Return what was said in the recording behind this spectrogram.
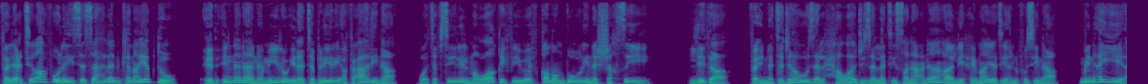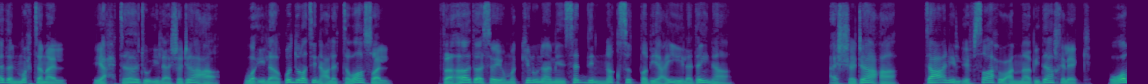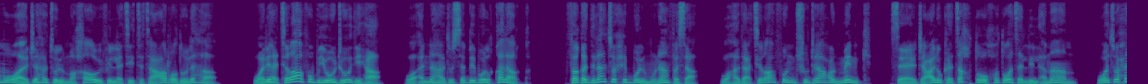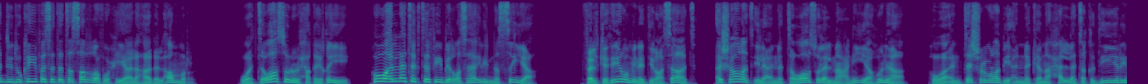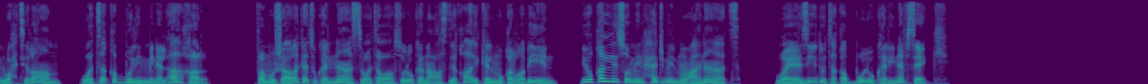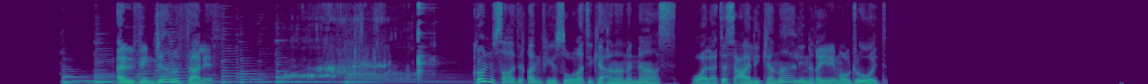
فالاعتراف ليس سهلا كما يبدو إذ إننا نميل إلى تبرير أفعالنا وتفسير المواقف وفق منظورنا الشخصي. لذا فإن تجاوز الحواجز التي صنعناها لحماية أنفسنا من أي أذى محتمل يحتاج إلى شجاعة وإلى قدرة على التواصل. فهذا سيمكننا من سد النقص الطبيعي لدينا. الشجاعة تعني الإفصاح عما بداخلك ومواجهة المخاوف التي تتعرض لها والاعتراف بوجودها وأنها تسبب القلق. فقد لا تحب المنافسة وهذا اعتراف شجاع منك. سيجعلك تخطو خطوة للأمام وتحدد كيف ستتصرف حيال هذا الأمر. والتواصل الحقيقي هو أن لا تكتفي بالرسائل النصية. فالكثير من الدراسات أشارت إلى أن التواصل المعني هنا هو أن تشعر بأنك محل تقدير واحترام وتقبل من الآخر. فمشاركتك الناس وتواصلك مع أصدقائك المقربين يقلص من حجم المعاناة ويزيد تقبلك لنفسك. الفنجان الثالث. كن صادقا في صورتك أمام الناس ولا تسعى لكمال غير موجود.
